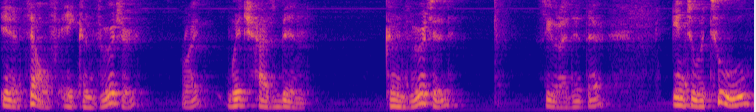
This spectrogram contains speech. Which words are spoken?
in itself, a converter, right, which has been converted, see what I did there, into a tool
